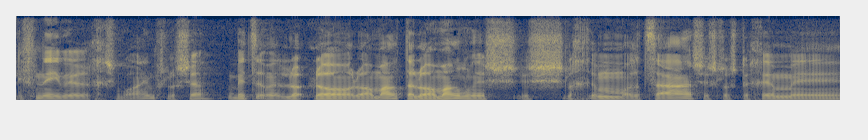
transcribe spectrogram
לפני בערך שבועיים, שלושה. בעצם, לא, לא, לא אמרת, לא אמרנו, יש, יש לכם הרצאה ששלושתכם, אה,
